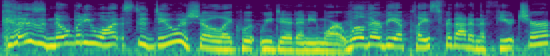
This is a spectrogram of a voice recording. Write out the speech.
because nobody wants to do a show like what we did anymore. Will there be a place for that in the future?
